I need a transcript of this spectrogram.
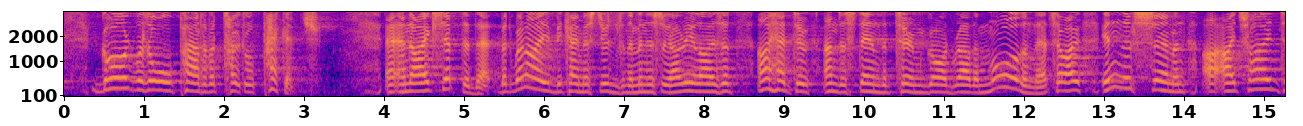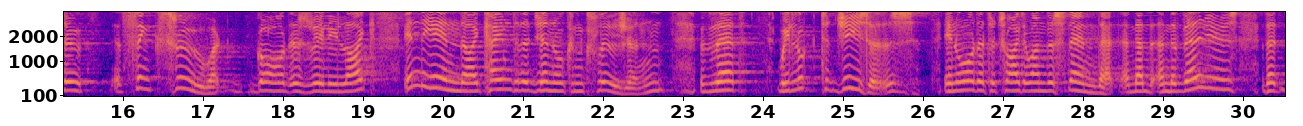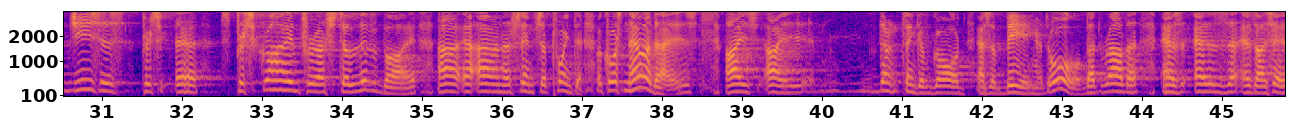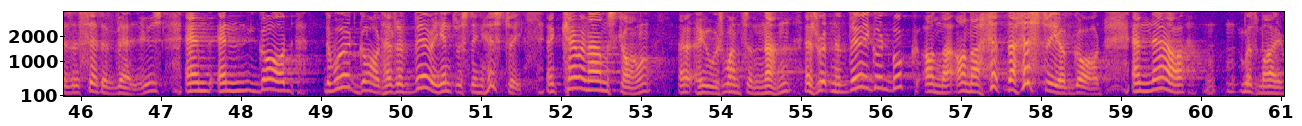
God was all part of a total package. And I accepted that. But when I became a student for the ministry, I realized that I had to understand the term God rather more than that. So I, in this sermon, I, I tried to think through what God is really like in the end, I came to the general conclusion that we look to Jesus in order to try to understand that. And, that, and the values that Jesus pres- uh, prescribed for us to live by are, are, in a sense, a pointer. Of course, nowadays, I, I don't think of God as a being at all, but rather as, as, as I say, as a set of values. And, and God, the word God has a very interesting history. Uh, Karen Armstrong, uh, who was once a nun, has written a very good book on, the, on the, the history of God. And now, with my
